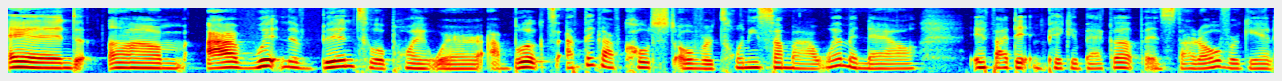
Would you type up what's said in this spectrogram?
And um, I wouldn't have been to a point where I booked, I think I've coached over 20 some odd women now if I didn't pick it back up and start over again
